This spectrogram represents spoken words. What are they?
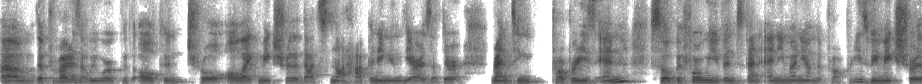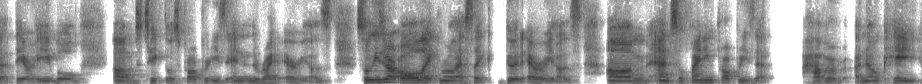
Um, the providers that we work with all control all like make sure that that's not happening in the areas that they're renting properties in. So before we even spend any money on the properties we make sure that they are able um, to take those properties in in the right areas. So these are all like more or less like good areas. Um, and so finding properties that have a, an okay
